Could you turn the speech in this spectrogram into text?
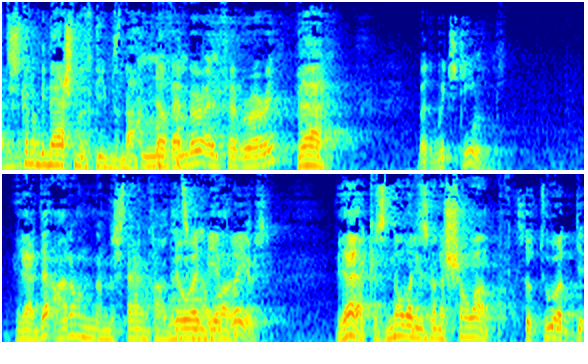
It's gonna be national teams now. November and February. Yeah, But which team? Yeah. That, I don't understand how that's no NBA work. players. Yeah, because nobody's gonna show up. So two di-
